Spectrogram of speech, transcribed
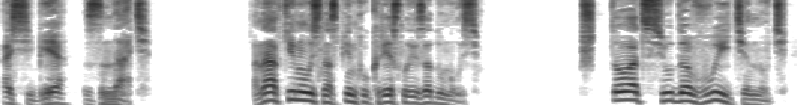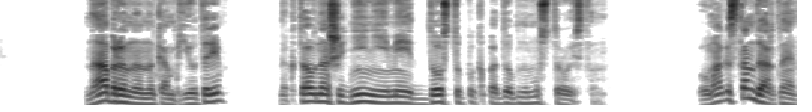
о себе знать. Она откинулась на спинку кресла и задумалась. Что отсюда вытянуть? Набрано на компьютере, но кто в наши дни не имеет доступа к подобным устройствам? Бумага стандартная,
